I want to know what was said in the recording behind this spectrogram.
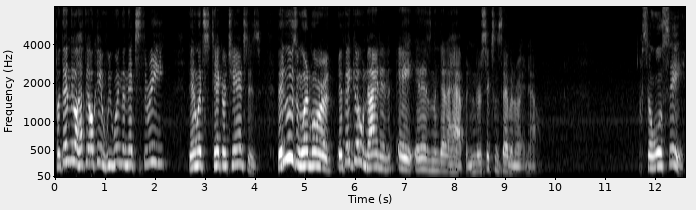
but then they'll have to. Okay, if we win the next three, then let's take our chances. They lose one more. If they go nine and eight, it isn't going to happen. They're six and seven right now. So we'll see.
